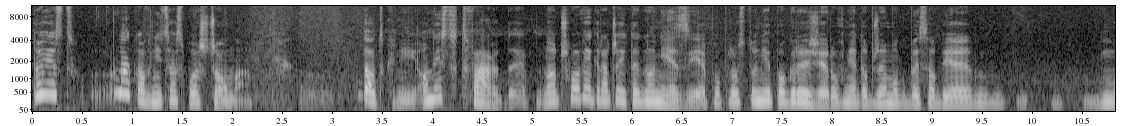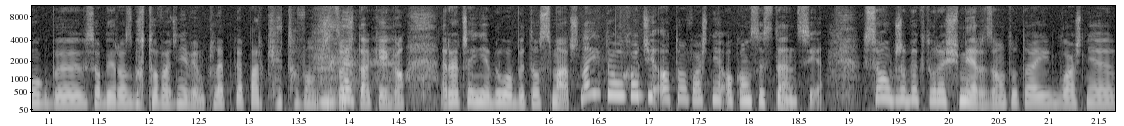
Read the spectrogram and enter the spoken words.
to jest lakownica spłaszczona. Dotknij, on jest twardy. No, człowiek raczej tego nie zje, po prostu nie pogryzie. Równie dobrze mógłby sobie mógłby sobie rozgotować, nie wiem, klepkę parkietową czy coś takiego. Raczej nie byłoby to smaczne i tu chodzi o to właśnie o konsystencję. Są grzyby, które śmierdzą. Tutaj właśnie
